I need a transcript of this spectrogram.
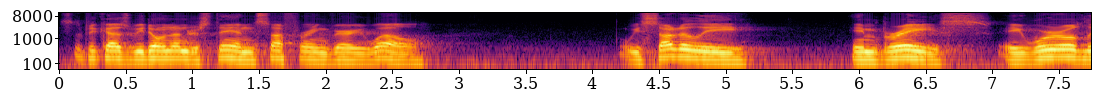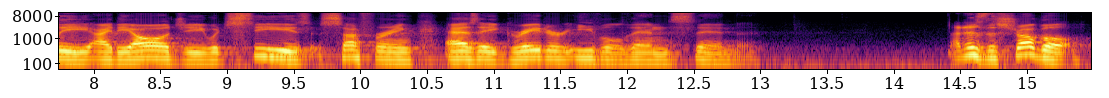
This is because we don't understand suffering very well. We subtly embrace a worldly ideology which sees suffering as a greater evil than sin. That is the struggle.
